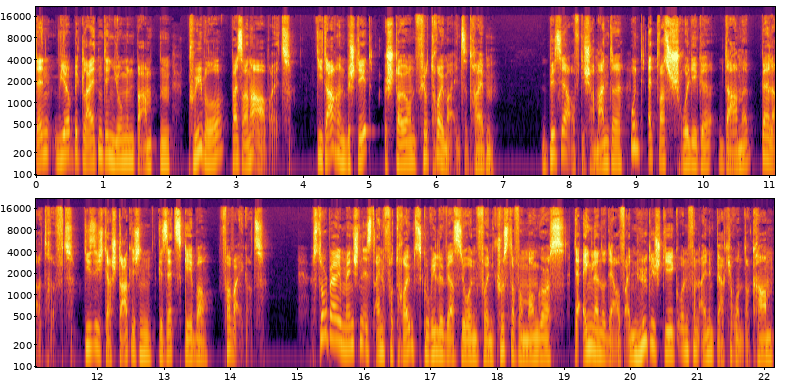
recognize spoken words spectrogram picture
Denn wir begleiten den jungen Beamten Preble bei seiner Arbeit, die darin besteht, Steuern für Träume einzutreiben bis er auf die charmante und etwas schrullige Dame Bella trifft, die sich der staatlichen Gesetzgeber verweigert. Strawberry Mansion ist eine verträumt skurrile Version von Christopher Mongers, der Engländer, der auf einen Hügel stieg und von einem Berg herunterkam,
